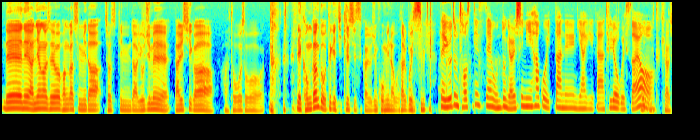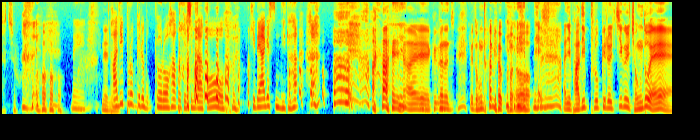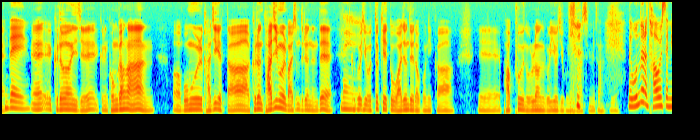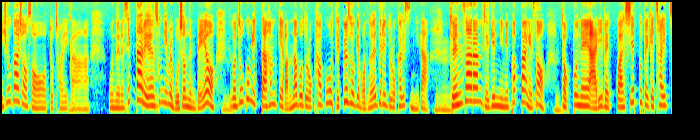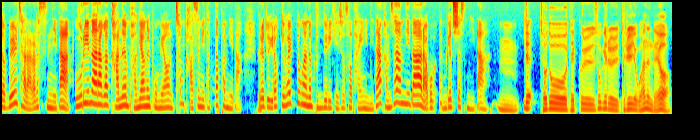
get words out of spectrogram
네 네 안녕하세요. 반갑습니다. 저스틴입니다. 요즘에 날씨가 아, 더워서 내 건강도 어떻게 지킬 수 있을까 요즘 고민하고 살고 있습니다. 네, 요즘 저스틴 쌤 운동 열심히 하고 있다는 이야기가 들려오고 있어요. 어, 어떻게 하셨죠? 네, 네네. 바디 프로필을 목표로 하고 계신다고 기대하겠습니다. 아니, 아, 예, 그거는 그 농담이었고요. 네, 아니 바디 프로필을 찍을 정도의 네, 에, 그런 이제 그런 건강한 어, 몸을 가지겠다 그런 다짐을 말씀드렸는데 네. 그것이 어떻게 또 와전되다 보니까 예, 바프 논란으로 이어지고 있는 것 같습니다. 예. 네, 오늘은 다올 쌤이 휴가셔서 또 저희가 오늘은 색다른 손님을 모셨는데요. 음, 그건 조금 이따 함께 만나보도록 하고 댓글 소개 먼저 해드리도록 하겠습니다. 음, 된 사람 되겠님이 팟빵에서 음. 덕분에 RE백과 CF백의 차이점을 잘 알았습니다. 우리나라가 가는 방향을 보면 참 가슴이 답답합니다. 그래도 이렇게 활동하는 분들이 계셔서 다행입니다. 감사합니다. 라고 남겨주셨습니다. 음, 네, 저도 댓글 소개를 드리려고 하는데요.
